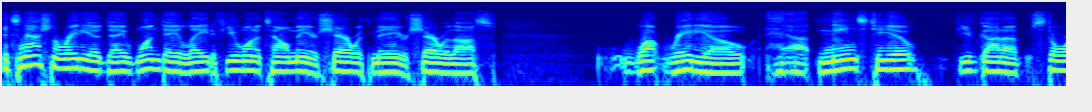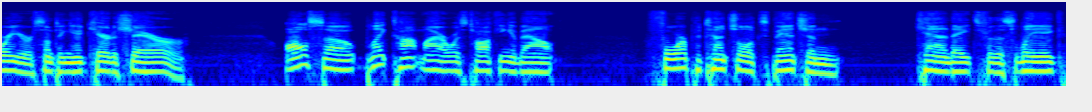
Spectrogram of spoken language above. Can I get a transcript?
it's National Radio Day, one day late. If you want to tell me or share with me or share with us what radio ha- means to you, if you've got a story or something you'd care to share, or also Blake Toppmeyer was talking about four potential expansion candidates for this league.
